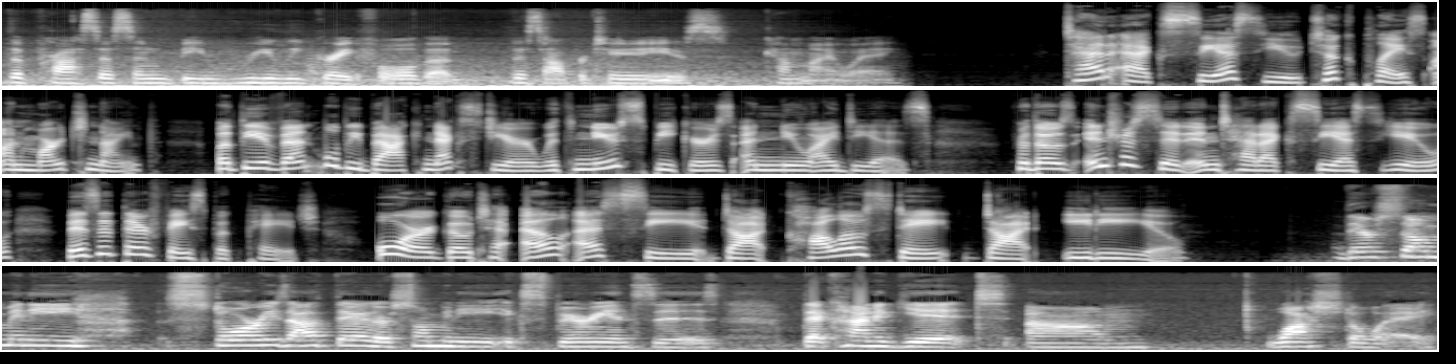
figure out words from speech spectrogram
the process and be really grateful that this opportunity has come my way. TEDx CSU took place on March 9th, but the event will be back next year with new speakers and new ideas. For those interested in TEDx CSU, visit their Facebook page or go to lsc.colostate.edu. There's so many stories out there, there's so many experiences that kind of get um, washed away.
